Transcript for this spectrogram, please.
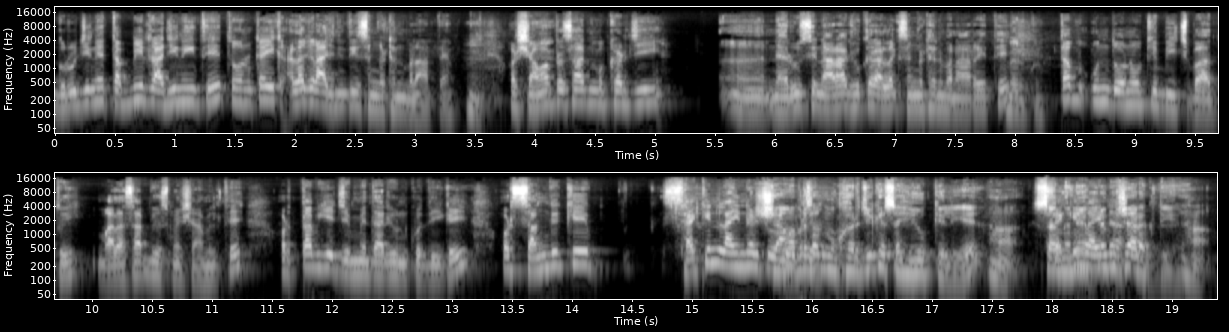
गुरु जी ने तब भी राज़ी नहीं थे तो उनका एक अलग राजनीतिक संगठन बनाते हैं। और श्यामा प्रसाद मुखर्जी नेहरू से नाराज़ होकर अलग संगठन बना रहे थे। तब उन दोनों के बीच बात हुई बाला साहब भी उसमें शामिल थे और तब ये ज़िम्मेदारी उनको दी गई। और संघ के सेकंड लाइनर श्यामा प्रसाद मुखर्जी के सहयोग के लिए हाँ अपने liner- प्रचारक दिए। हाँ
